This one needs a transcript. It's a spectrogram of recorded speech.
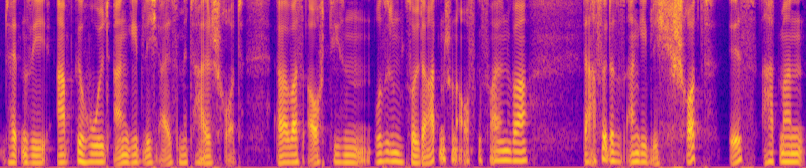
und hätten sie abgeholt, angeblich als Metallschrott. Aber was auch diesen russischen Soldaten schon aufgefallen war, Dafür, dass es angeblich Schrott ist, hat man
